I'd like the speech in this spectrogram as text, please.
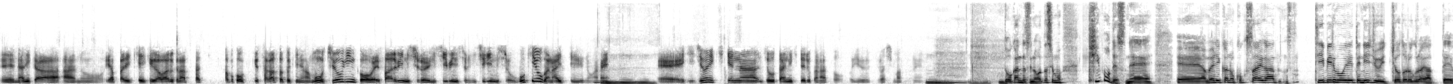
えー、何かあのやっぱり景気が悪くなった株価大きく下がった時にはもう中央銀行 FRB にしろ ECB にしろ日銀にしろ動きようがないっていうのがね、うん。えー、非常に危険な状態に来てるかなという気はしますね。うん同感ですね。私も規模ですね。えー、アメリカの国債が T ビルも入れて21兆ドルぐらいあって、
